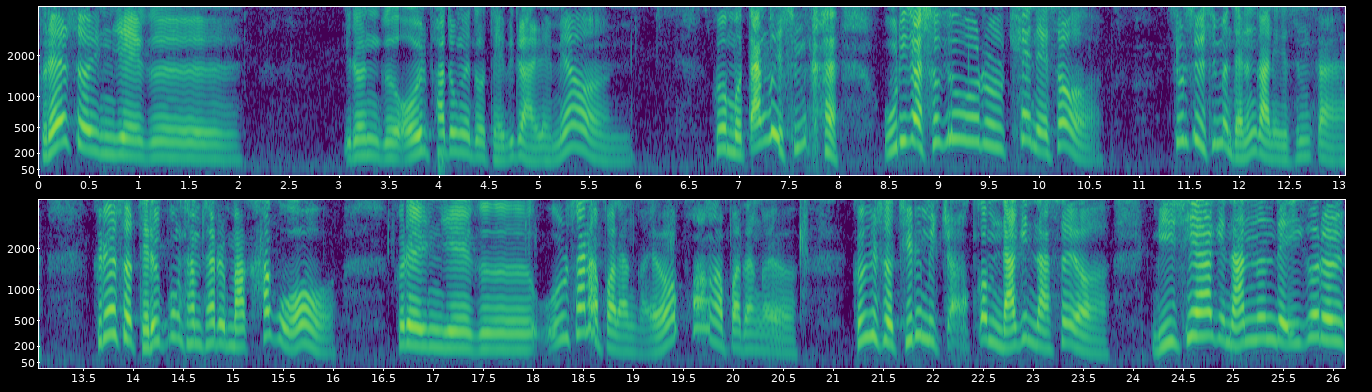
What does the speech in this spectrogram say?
그래서 이제 그 이런 그 오일 파동에도 대비를 하려면 그 뭐 딴 거 있습니까? 우리가 석유를 캐내서 쓸 수 있으면 되는 거 아니겠습니까? 그래서 대륙봉 탐사를 막 하고 그래 이제 그 울산 앞바다인가요? 포항 앞바다인가요? 거기서 기름이 조금 나긴 났어요. 미세하게 났는데 이거를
